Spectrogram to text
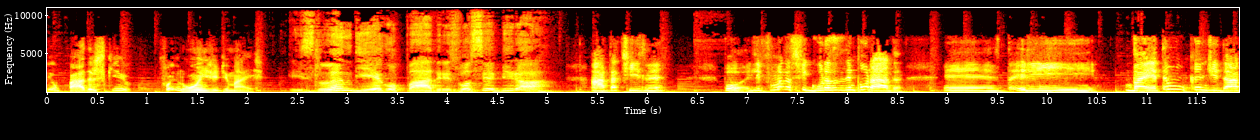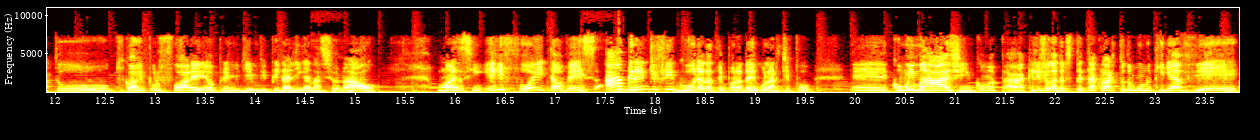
E o Padres que foi longe demais. Slan Diego Padres. Você, Bira? Ah, Tatis, né? Pô, ele foi uma das figuras da temporada. É, ele vai até um candidato que corre por fora aí ao prêmio de MVP da Liga Nacional. Mas assim, ele foi talvez a grande figura da temporada regular, tipo, é, como imagem, como aquele jogador espetacular que todo mundo queria ver,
